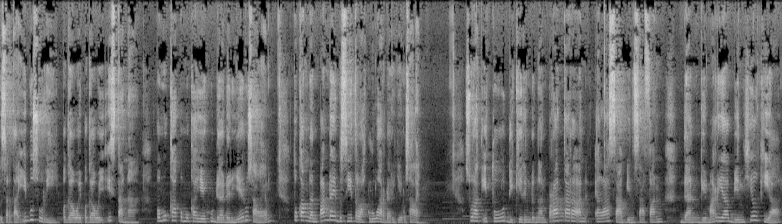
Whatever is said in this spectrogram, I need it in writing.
beserta Ibu Suri, pegawai-pegawai istana, pemuka-pemuka Yehuda dan Yerusalem, tukang dan pandai besi telah keluar dari Yerusalem. Surat itu dikirim dengan perantaraan Elasa bin Safan dan Gemaria bin Hilkia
